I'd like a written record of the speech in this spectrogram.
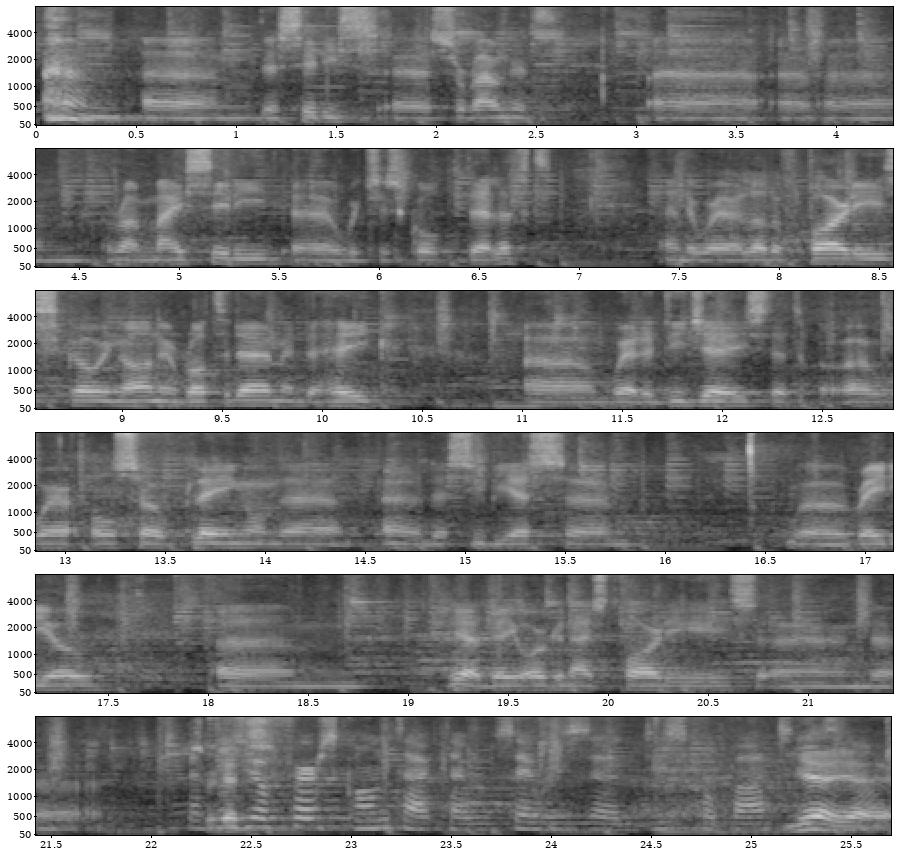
um, the cities uh, surrounded uh, um, around my city, which is called Delft, and there were a lot of parties going on in Rotterdam and The Hague, um, where the DJs that uh, were also playing on the uh, the CBS um, uh, radio. Um, yeah, they organized parties and. That so was your first contact, I would say, with uh, disco parties. yeah, yeah,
